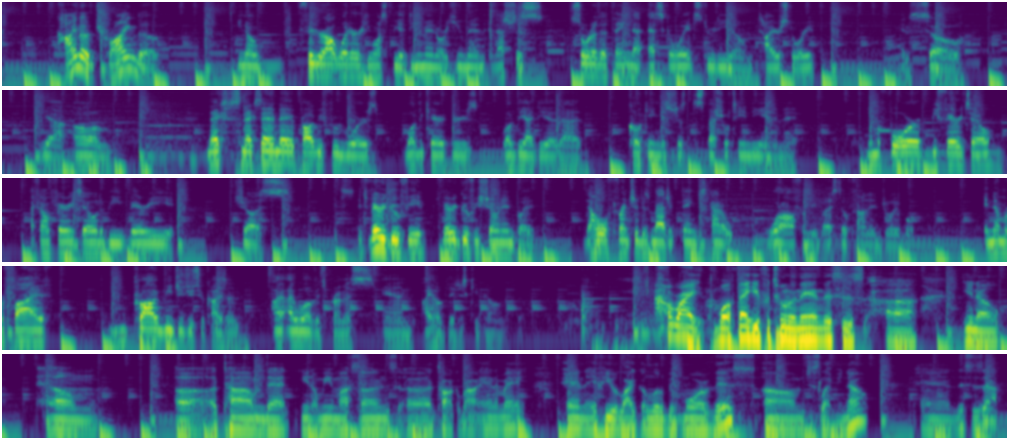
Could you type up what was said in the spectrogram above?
kind of trying to, you know, figure out whether he wants to be a demon or a human, and that's just sort of the thing that escalates through the um, entire story. And so, yeah. Um, next next anime would probably be Food Wars. Love the characters. Love the idea that cooking is just the specialty in the anime. Number four, be Fairy Tail. I found Fairy Tail to be very just it's it's very goofy, it's very goofy shonen, but the whole friendship is magic thing just kind of wore off of me, but I still found it enjoyable. And number five, probably be Jujutsu Kaisen. I, I love its premise, and I hope they just keep going with it. All right. Well, thank you for tuning in. This is, uh, you know, um, uh, a time that you know me and my sons uh, talk about anime. And if you like a little bit more of this, um, just let me know. And this is out.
